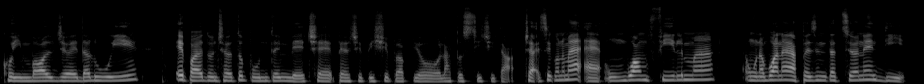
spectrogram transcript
coinvolgere da lui e poi ad un certo punto invece percepisci proprio la tossicità. Cioè, secondo me è un buon film, una buona rappresentazione di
